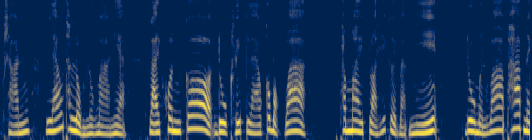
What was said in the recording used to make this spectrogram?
6 ชั้น แล้วถล่มลงมาเนี่ยหลายคนก็ดูคลิปแล้วก็บอกว่าทำไมปล่อยให้เกิดแบบนี้ ดูเหมือนว่าภาพใน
